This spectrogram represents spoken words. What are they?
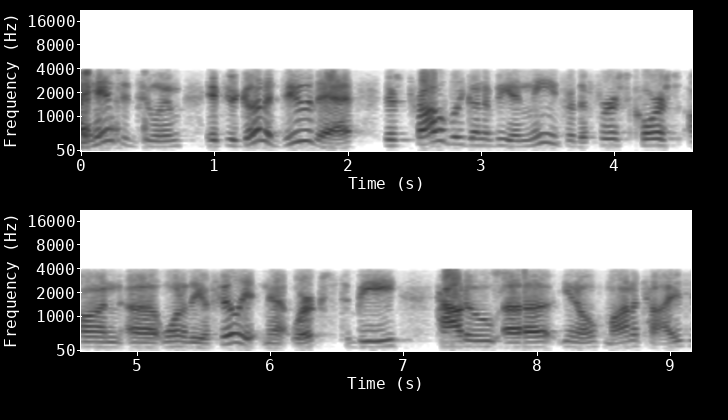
I hinted to him if you're going to do that, there's probably going to be a need for the first course on uh, one of the affiliate networks to be how to uh, you know monetize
